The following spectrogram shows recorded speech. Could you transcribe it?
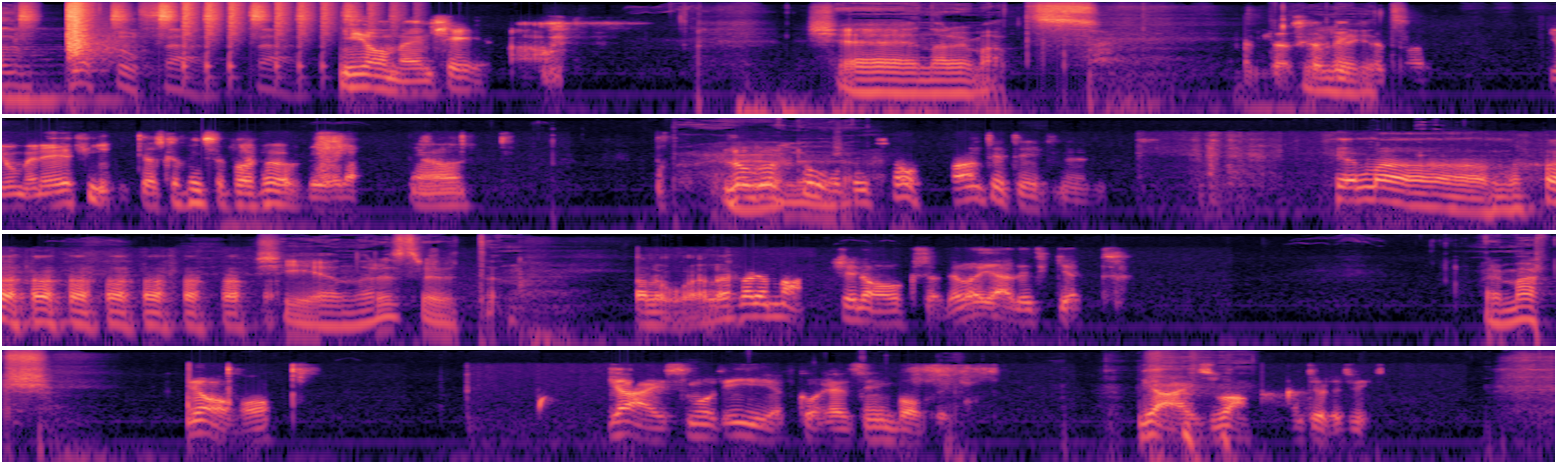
halvgetto. Ja men tjena. Tjenare Mats. Jag ska läget? Jo men det är fint. Jag ska fixa på hörlurar. Jag låg och sov i soffan till tid nu. Hedman! Tjenare struten. Hallå eller? Det var det match idag också. Det var jävligt gött. Är det match? Ja. Guys mot IFK Helsingborg. Guys vann naturligtvis.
